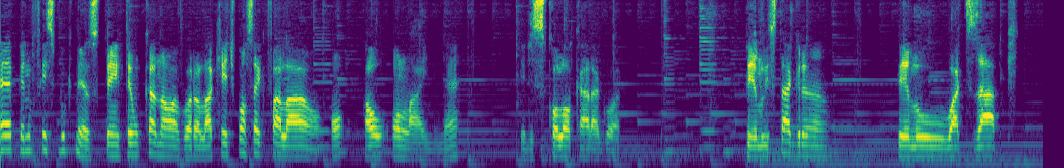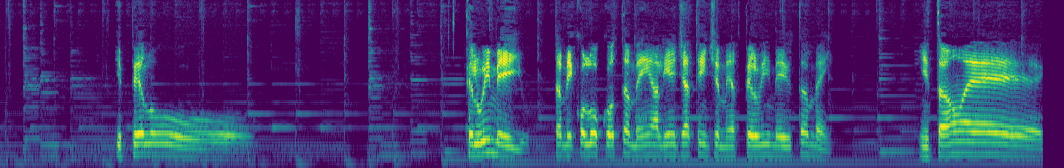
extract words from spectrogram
é, pelo Facebook mesmo. Tem, tem um canal agora lá que a gente consegue falar on, on, online, né? Eles colocaram agora. Pelo Instagram, pelo WhatsApp e pelo pelo e-mail. Também colocou também a linha de atendimento pelo e-mail também. Então é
